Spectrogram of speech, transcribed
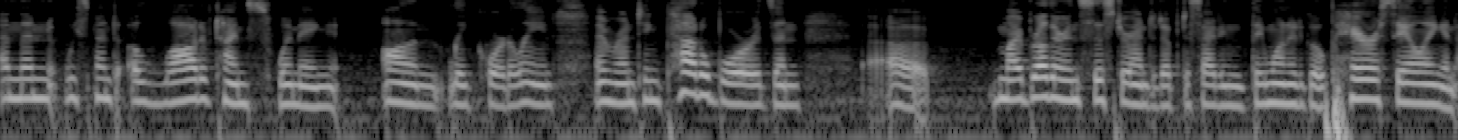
and then we spent a lot of time swimming on Lake Coeur d'Alene and renting paddle boards. And uh, my brother and sister ended up deciding that they wanted to go parasailing, and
